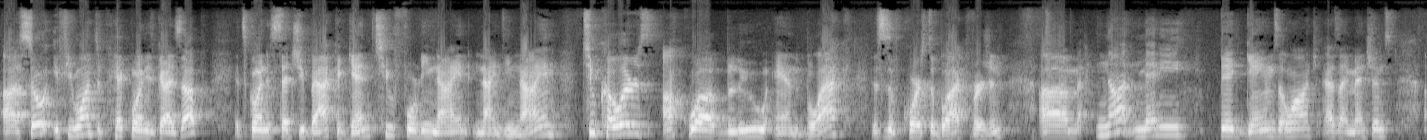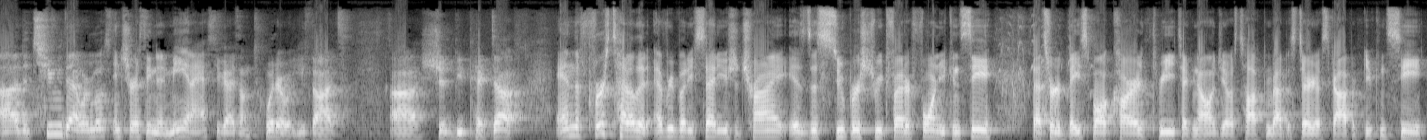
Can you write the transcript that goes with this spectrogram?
Uh, so if you want to pick one of these guys up, it's going to set you back again $249.99. Two colors, aqua, blue, and black. This is of course the black version. Um, not many big games at launch, as I mentioned. Uh, the two that were most interesting to me, and I asked you guys on Twitter what you thought uh, should be picked up. And the first title that everybody said you should try is the Super Street Fighter 4. And you can see that sort of baseball card 3D technology I was talking about, the stereoscopic, you can see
